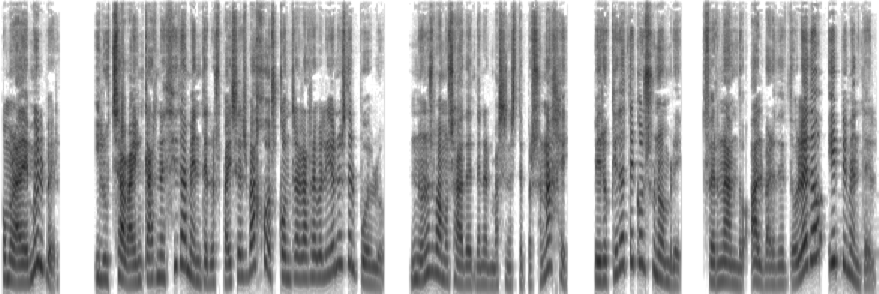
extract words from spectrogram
como la de Mühlberg, y luchaba encarnecidamente en los Países Bajos contra las rebeliones del pueblo. No nos vamos a detener más en este personaje, pero quédate con su nombre, Fernando Álvarez de Toledo y Pimentel.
